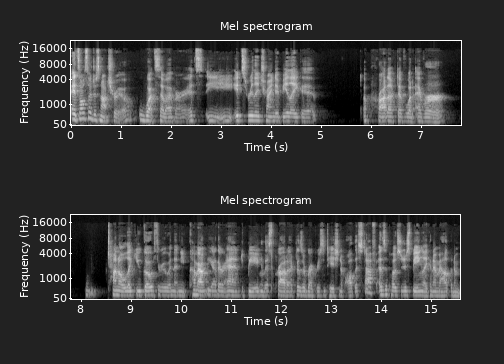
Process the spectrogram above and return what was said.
it's also just not true whatsoever. It's it's really trying to be like a a product of whatever tunnel like you go through and then you come out the other end being this product as a representation of all this stuff as opposed to just being like an amalgam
